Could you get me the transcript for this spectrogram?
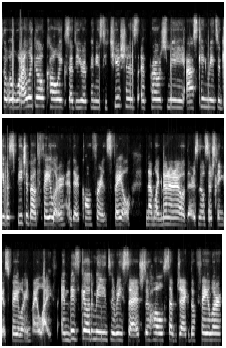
So a while ago, colleagues at the European institutions approached me asking me to give a speech about failure at their conference, Fail. And I'm like, no, no, no, there's no such thing as failure in my life. And this got me to research the whole subject of failure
